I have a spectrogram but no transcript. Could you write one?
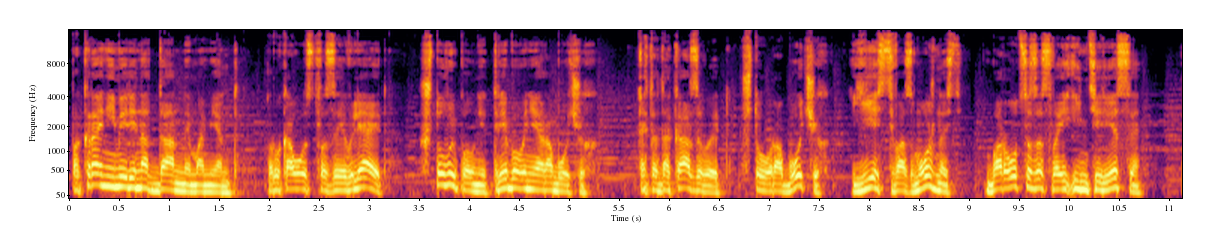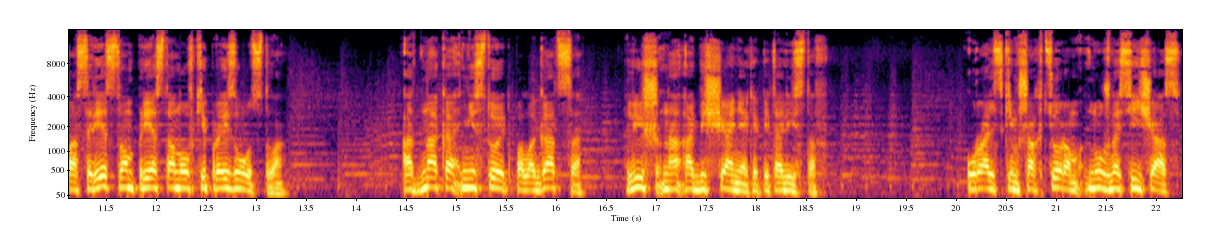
по крайней мере на данный момент, руководство заявляет, что выполнит требования рабочих. Это доказывает, что у рабочих есть возможность бороться за свои интересы посредством приостановки производства. Однако не стоит полагаться лишь на обещания капиталистов. Уральским шахтерам нужно сейчас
